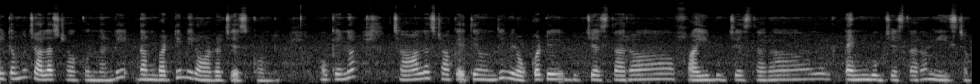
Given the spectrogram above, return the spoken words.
ఐటమ్ చాలా స్టాక్ ఉందండి. దాన్ని బట్టి మీరు ఆర్డర్ చేసుకోండి. ఓకేనా? చాలా స్టాక్ అయితే ఉంది. మీరు ఒక్కటి బుక్ చేస్తారా? ఫైవ్ బుక్ చేస్తారా? టెన్ బుక్ చేస్తారా? మీ ఇష్టం.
